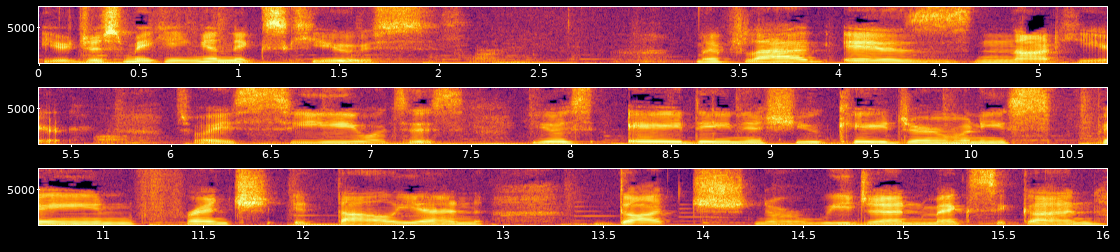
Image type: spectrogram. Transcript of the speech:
you're just making an excuse. Sorry. My flag is not here. Oh. So I see, what's this? USA, Danish, UK, Germany, Spain, French, Italian, Dutch, Norwegian, Mexican,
